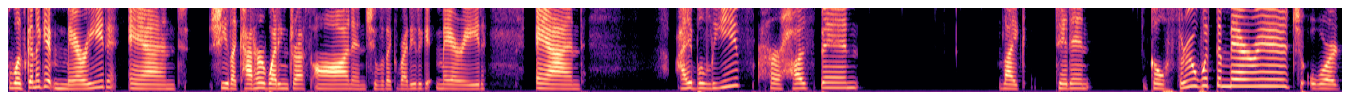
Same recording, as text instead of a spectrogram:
was going to get married and she like had her wedding dress on and she was like ready to get married. And I believe her husband like didn't go through with the marriage or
